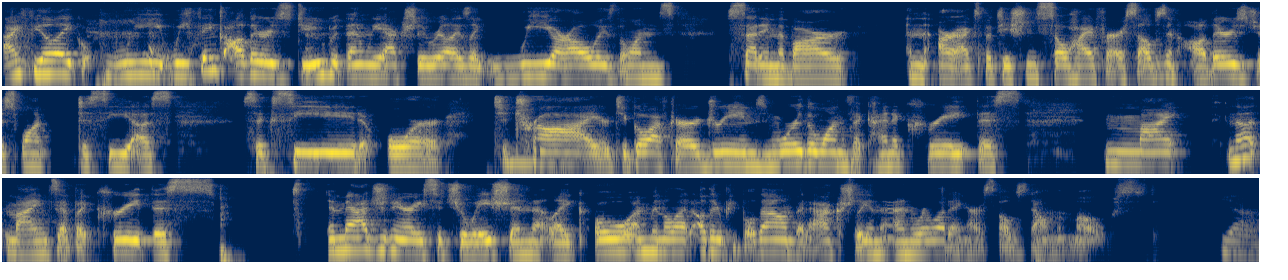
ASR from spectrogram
I feel like we we think others do, but then we actually realize like we are always the ones setting the bar and our expectations so high for ourselves, and others just want to see us succeed or to mm-hmm. try or to go after our dreams. And we're the ones that kind of create this my not mindset, but create this imaginary situation that like, oh, I'm gonna let other people down, but actually in the end, we're letting ourselves down the most. Yeah.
